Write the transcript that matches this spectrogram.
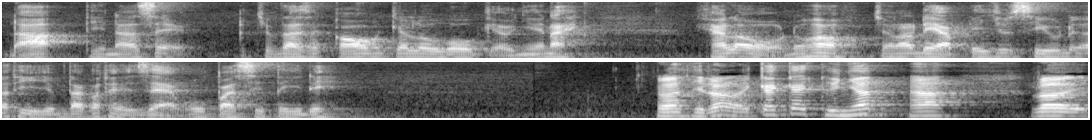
Đó thì nó sẽ chúng ta sẽ có một cái logo kiểu như thế này. Khá là ổn đúng không? Cho nó đẹp đi chút xíu nữa thì chúng ta có thể giảm opacity đi. Rồi thì đó là cách cách thứ nhất ha rồi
